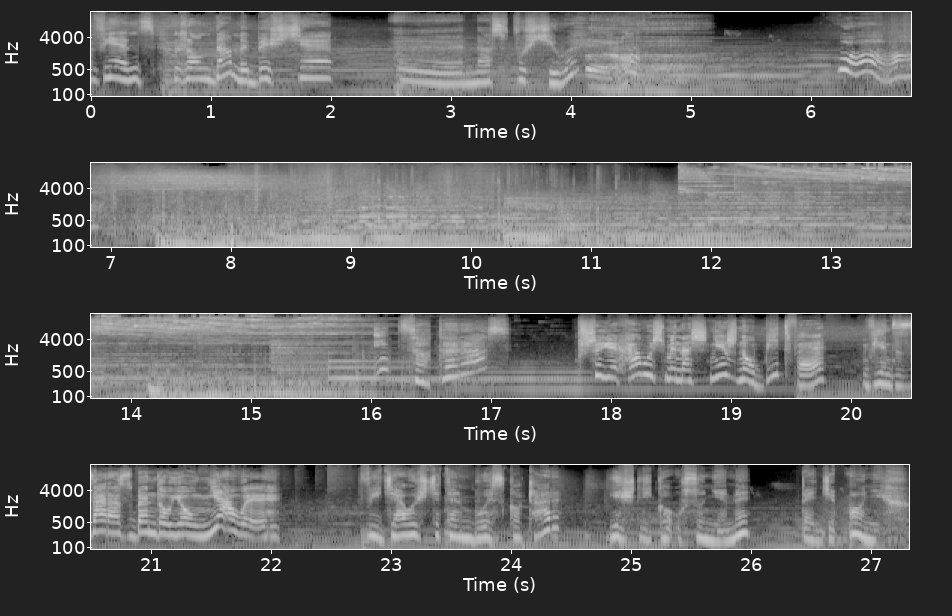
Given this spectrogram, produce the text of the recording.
Więc żądamy, byście... Yy, nas wpuściły? I co teraz? Przyjechałyśmy na śnieżną bitwę, więc zaraz będą ją miały. Widziałyście ten błyskoczar? Jeśli go usuniemy, będzie po nich.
